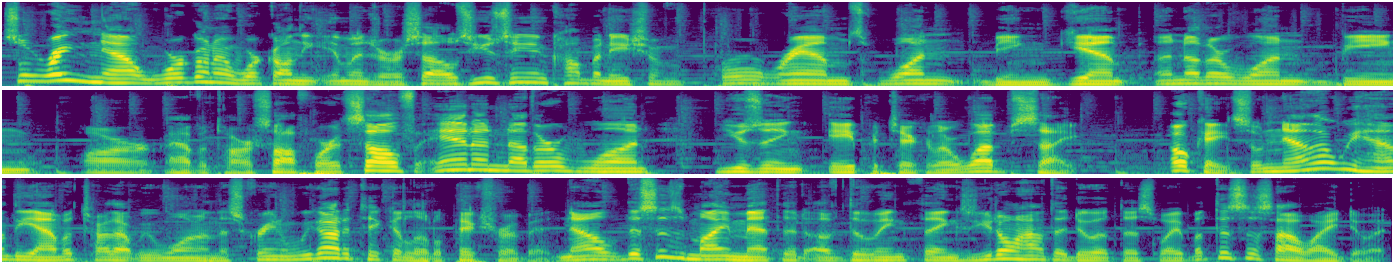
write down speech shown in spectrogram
So right now, we're going to work on the image ourselves using a combination of programs, one being GIMP, another one being our avatar software itself, and another one using a particular website. Okay, so now that we have the avatar that we want on the screen, we got to take a little picture of it. Now, this is my method of doing things. You don't have to do it this way, but this is how I do it.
